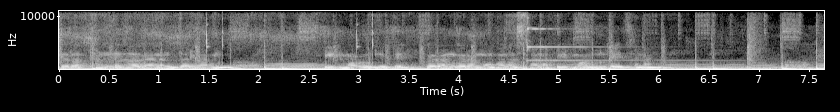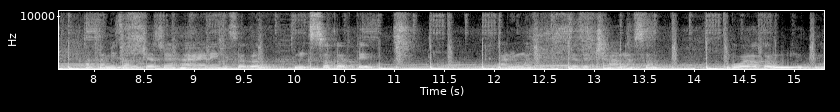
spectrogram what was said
जरा थंड झाल्यानंतरला मी पीठ मळून घेते. गरम गरम मोहन असताना पीठ मळून घ्यायचं नाही. आता मी चमच्याच्या सहाय्याने हे सगळं मिक्स करते. आणि मग त्याचं छान असं गोळा करून घेते.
